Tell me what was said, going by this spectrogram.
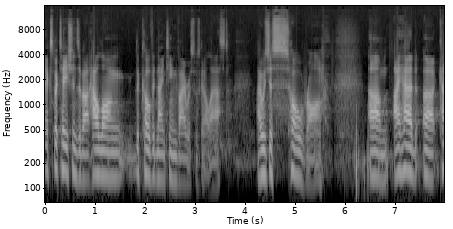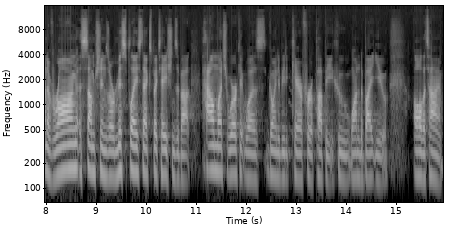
expectations about how long the COVID 19 virus was going to last. I was just so wrong. Um, I had uh, kind of wrong assumptions or misplaced expectations about how much work it was going to be to care for a puppy who wanted to bite you all the time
